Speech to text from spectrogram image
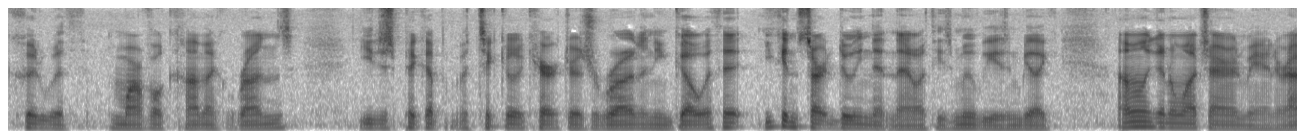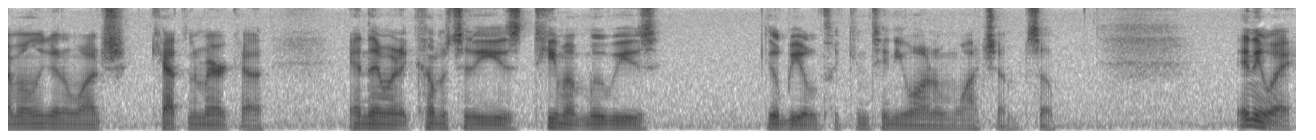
could with Marvel comic runs, you just pick up a particular character's run and you go with it. You can start doing that now with these movies and be like, I'm only going to watch Iron Man or I'm only going to watch Captain America. And then when it comes to these team up movies, you'll be able to continue on and watch them. So, anyway,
